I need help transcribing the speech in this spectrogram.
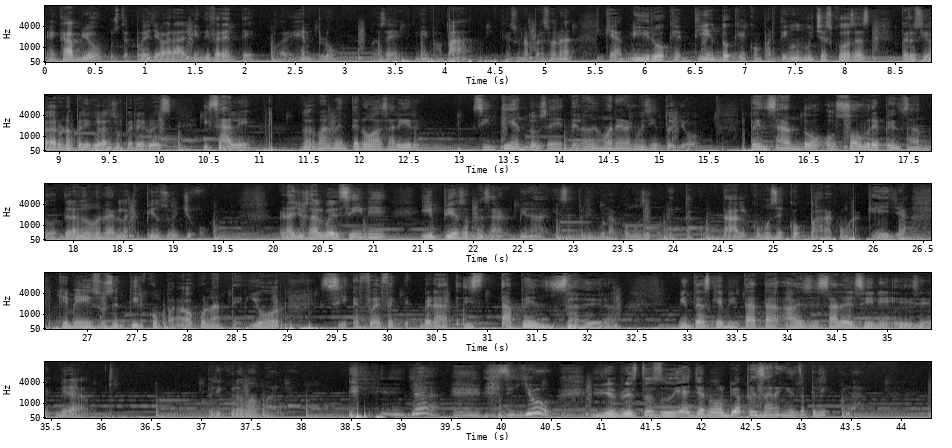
En cambio, usted puede llevar a alguien diferente, por ejemplo, no sé, mi papá, que es una persona que admiro, que entiendo, que compartimos muchas cosas, pero si va a ver una película de superhéroes y sale, normalmente no va a salir sintiéndose de la misma manera que me siento yo, pensando o sobrepensando de la misma manera en la que pienso yo. Yo salgo del cine y empiezo a pensar, mira, esa película cómo se conecta con tal, cómo se compara con aquella, qué me hizo sentir comparado con la anterior, si fue efectivo, ¿verdad? Esta pensadera. Mientras que mi tata a veces sale del cine y dice, mira, película más mala. ya, y siguió. Y el resto de su día ya no volvió a pensar en esa película.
